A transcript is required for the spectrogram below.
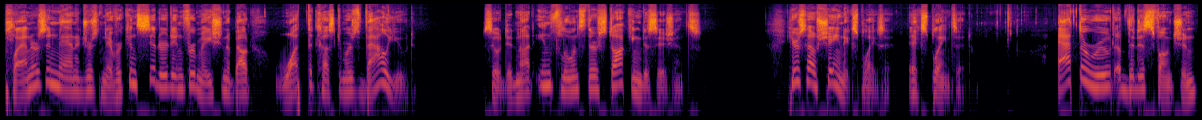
Planners and managers never considered information about what the customers valued, so it did not influence their stocking decisions. Here's how Shane explains it. Explains it. At the root of the dysfunction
